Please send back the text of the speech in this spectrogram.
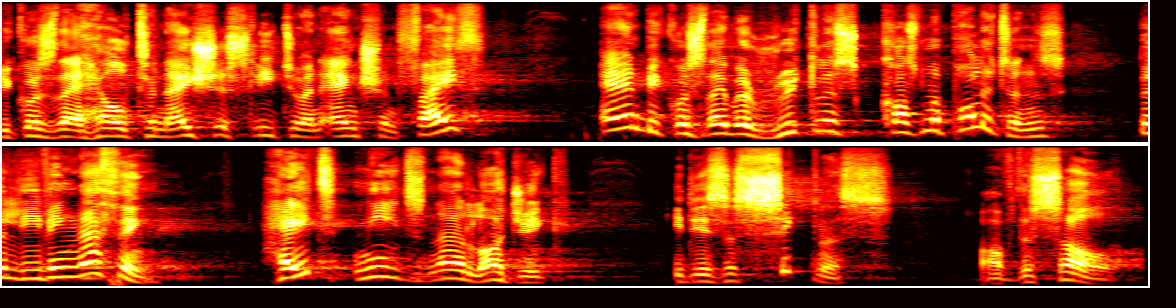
because they held tenaciously to an ancient faith and because they were rootless cosmopolitans believing nothing. Hate needs no logic, it is a sickness of the soul.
